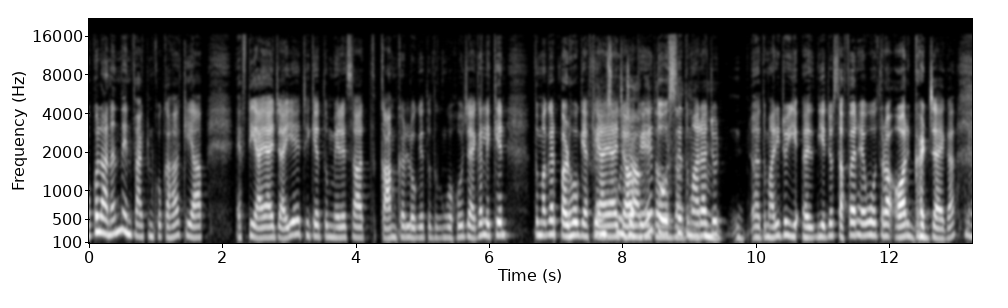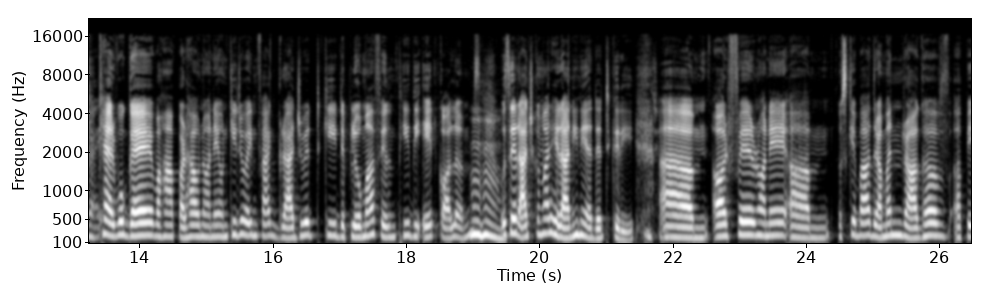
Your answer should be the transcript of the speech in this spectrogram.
मुकुल आनंद ने इनफैक्ट उनको कहा कि आप एफ़ टी आई आई जाइए, ठीक है, तुम मेरे साथ काम कर लोगे तो तुमको हो जाएगा, लेकिन तुम अगर पढ़ोगे एफ़ आई आई जाओगे तो तो उससे तुम्हारा जो तुम्हारी जो ये, ये जो सफ़र है वो थोड़ा और घट जाएगा। Right. खैर वो गए वहाँ पढ़ा उन्होंने। उनकी जो इनफैक्ट ग्रेजुएट की डिप्लोमा फ़िल्म थी दी एट कॉलम्स उसे राजकुमार हिरानी ने एडिट करी। um, और फिर उन्होंने um, उसके बाद रमन राघव पे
